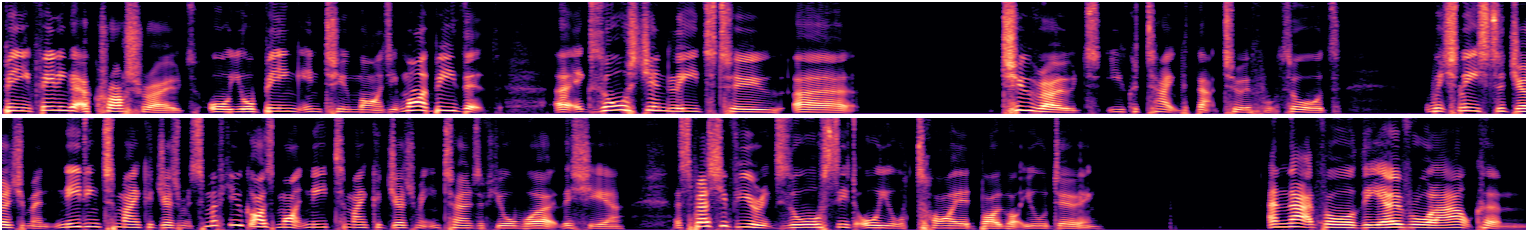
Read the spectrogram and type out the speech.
be feeling at a crossroads, or you're being in two minds. It might be that uh, exhaustion leads to uh, two roads you could take with that two of swords which leads to judgment needing to make a judgment. Some of you guys might need to make a judgment in terms of your work this year especially if you're exhausted or you're tired by what you're doing. And that for the overall outcome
